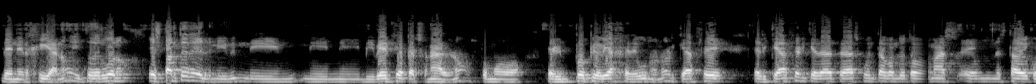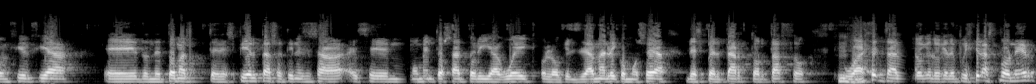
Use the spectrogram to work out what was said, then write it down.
de energía, ¿no? Entonces, bueno, es parte de mi, mi, mi, mi, vivencia personal, ¿no? Es como el propio viaje de uno, ¿no? El que hace, el que hace, el que da, te das cuenta cuando tomas un estado de conciencia eh, donde tomas, te despiertas o tienes esa, ese momento Satori Awake o lo que llamarle como sea, despertar, tortazo, lo, que, lo que le pudieras poner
